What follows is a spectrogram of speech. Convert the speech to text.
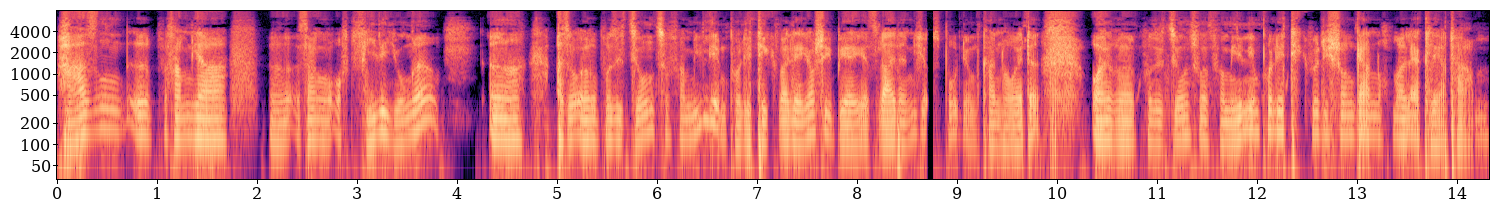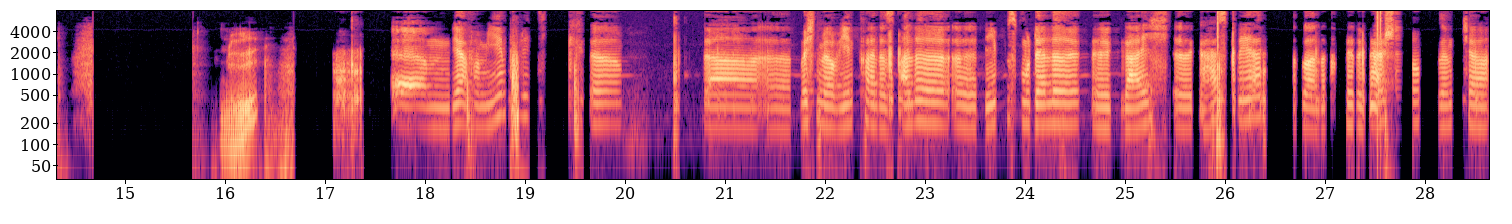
Hasen äh, haben ja, äh, sagen wir oft viele Junge. Äh, also eure Position zur Familienpolitik, weil der Yoshi Bär jetzt leider nicht aufs Podium kann heute. Eure Position zur Familienpolitik würde ich schon gern nochmal erklärt haben. Nö. Ähm, ja, Familienpolitik äh, äh, möchten wir auf jeden Fall, dass alle äh, Lebensmodelle äh, gleich äh, gehasst werden. Also eine komplette Gleichstellung sämtlicher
